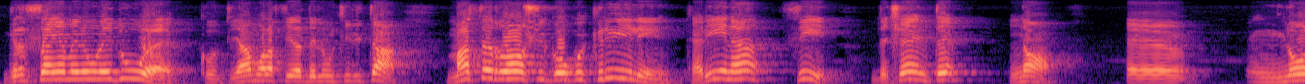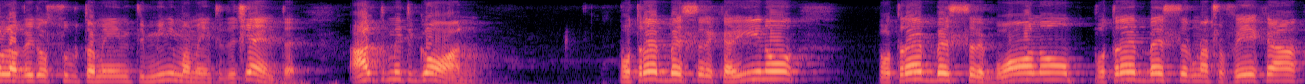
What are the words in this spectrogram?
Graziamen 1 e 2, continuiamo la fila dell'utilità. Master Roshi, Goku e Krillin, carina? Sì. Decente? No. Eh, non la vedo assolutamente, minimamente decente. Ultimate Gohan, potrebbe essere carino, potrebbe essere buono, potrebbe essere una ciofeca,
